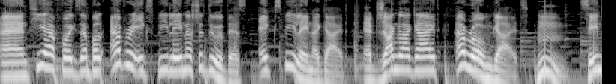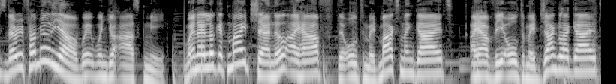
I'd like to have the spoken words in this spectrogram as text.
And here, for example, every XP laner should do this. XP laner guide, a jungler guide, a roam guide. Hmm, seems very familiar when you ask me. When I look at my channel, I have the Ultimate Marksman guide, I have the ultimate jungler guide.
